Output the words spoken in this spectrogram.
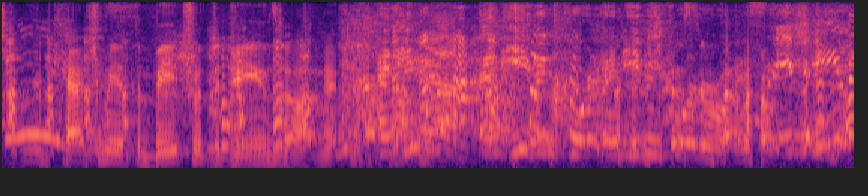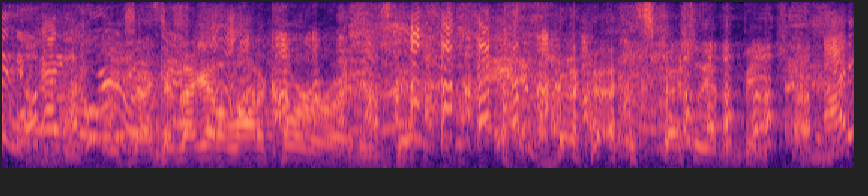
jeans. Catch me at the beach with the jeans on. and even, and even, cor and even corduroys. even, even corduroys. Exactly, because I got a lot of corduroy these days. Especially at the beach. I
